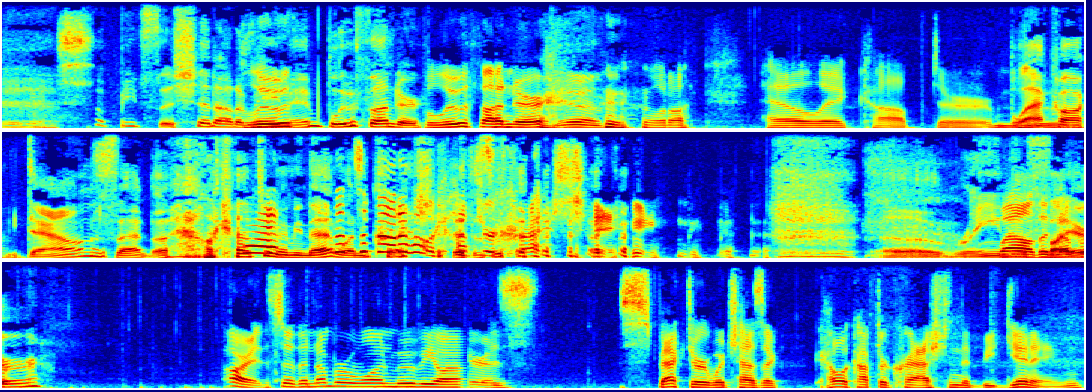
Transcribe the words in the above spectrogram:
movies: Beats the shit out of Blue- me, man. Blue Thunder. Blue Thunder. Yeah. Hold on. Helicopter. Black movie. Hawk Down? Is that a helicopter? I mean, that That's one about a helicopter crashing. Uh, Reign Wow, of the Fire. all right, so the number one movie on here is Spectre, which has a helicopter crash in the beginning,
